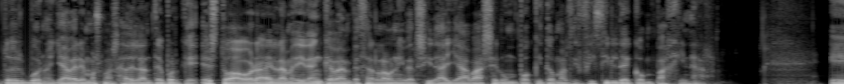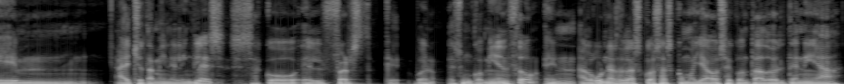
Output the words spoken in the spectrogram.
entonces, bueno, ya veremos más adelante porque esto ahora, en la medida en que va a empezar la universidad, ya va a ser un poquito más difícil de compaginar. Em, ha hecho también el inglés, se sacó el first, que bueno, es un comienzo. En algunas de las cosas, como ya os he contado, él tenía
